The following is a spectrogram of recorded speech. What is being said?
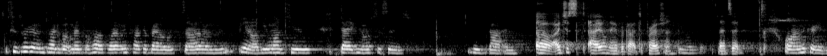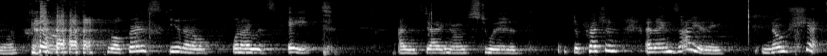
since we're going to talk about mental health, why don't we talk about um, you know if you want to diagnoses we've gotten. Oh, I just, I only ever got depression. That's it. Well, I'm the crazy one. Um, well, first, you know, when I was eight, I was diagnosed with depression and anxiety. No shit.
